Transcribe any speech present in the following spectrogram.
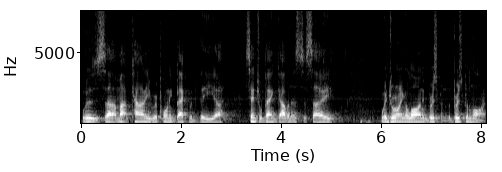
was uh, Mark Carney reporting back with the uh, central bank governors to say, we're drawing a line in Brisbane, the Brisbane line.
